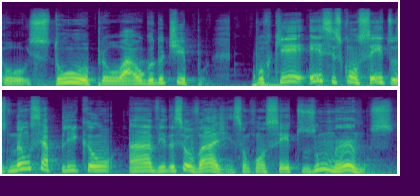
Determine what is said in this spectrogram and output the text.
ou estupro, ou algo do tipo. Porque esses conceitos não se aplicam à vida selvagem, são conceitos humanos.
